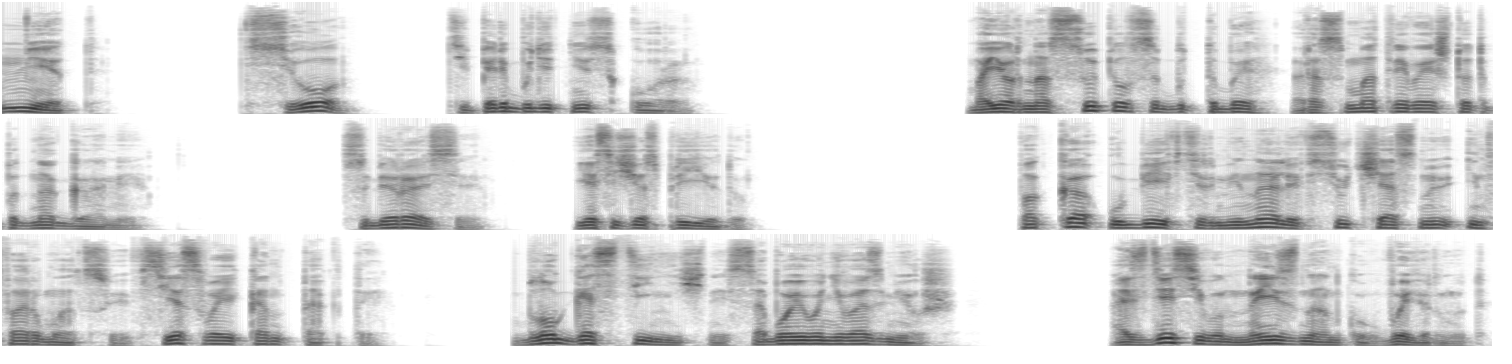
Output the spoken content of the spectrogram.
Нет, все теперь будет не скоро. Майор насупился, будто бы рассматривая что-то под ногами. Собирайся, я сейчас приеду. Пока убей в терминале всю частную информацию, все свои контакты. Блок гостиничный, с собой его не возьмешь. А здесь его наизнанку вывернут.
